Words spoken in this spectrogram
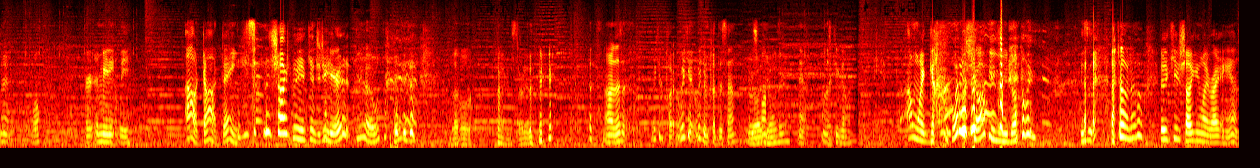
Alright, well, or immediately. Oh god dang! that shocked me again. Did you hear it? Yeah, what the fuck? that? that will. I'm not gonna start it there. Oh, this. We can put. We can. We can put this in. It you, was want, fun. you want to? Yeah. Let's keep going. Oh my god! What is shocking you, dog? Is it? I don't know. It keeps shocking my right hand.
